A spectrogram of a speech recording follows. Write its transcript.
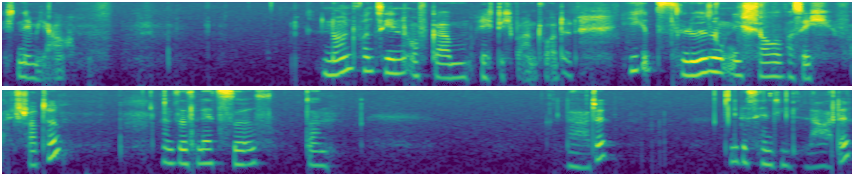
Ich nehme ja. Neun von zehn Aufgaben richtig beantwortet. Hier gibt es Lösungen ich schaue, was ich falsch hatte. Wenn es das letzte ist, dann Lade. Liebes Handy, lade.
